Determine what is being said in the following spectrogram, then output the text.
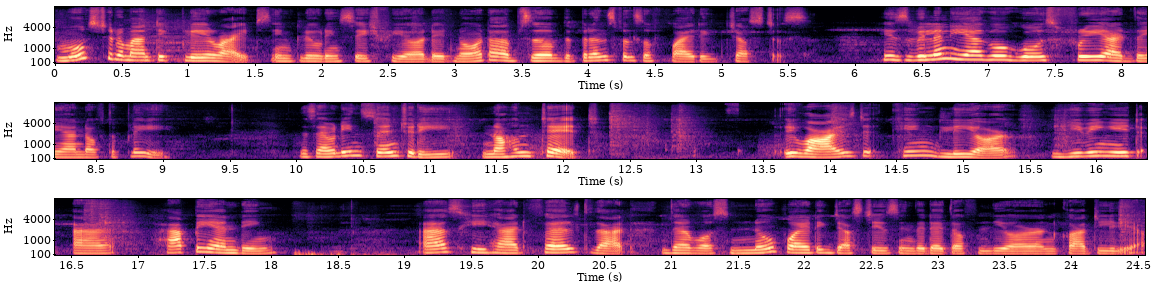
most romantic playwrights, including Shakespeare, did not observe the principles of poetic justice. His villain Iago goes free at the end of the play. In the 17th century, Nahum Tate revised King Lear, giving it a happy ending as he had felt that there was no poetic justice in the death of Lear and Cordelia.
